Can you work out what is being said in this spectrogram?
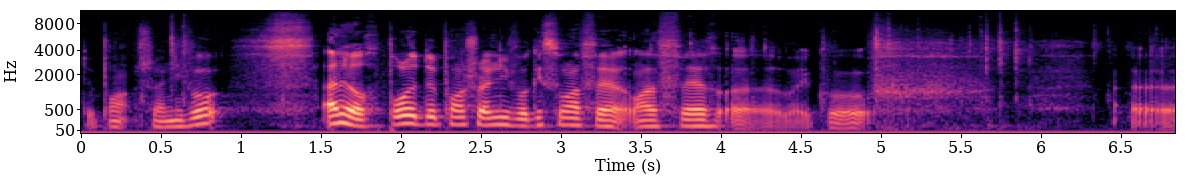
deux points choix niveau. Alors, pour le deux points choix niveau, qu'est-ce qu'on va faire? On va faire euh, euh,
